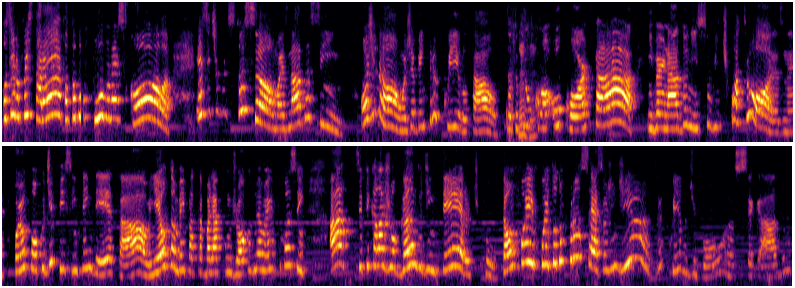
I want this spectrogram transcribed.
você não fez tarefa, tomou fumo na escola. Esse tipo de situação, mas nada assim. Hoje não, hoje é bem tranquilo tal. Tanto que Uhum. o, o core tá invernado nisso 24 horas, né? Foi um pouco difícil entender tal. E eu também, para trabalhar com jogos, minha mãe ficou assim: ah, você fica lá jogando o dia inteiro? Tipo, então foi, foi todo um processo. Hoje em dia, tranquilo, de boa, sossegado.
